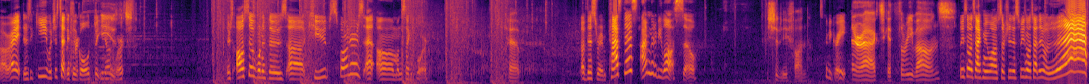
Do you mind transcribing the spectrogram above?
Alright, there's a key, which is technically gold, but you know it works. There's also one of those uh, cube spawners at um on the second floor. Cap. Of this room. Past this, I'm gonna be lost, so. This should be fun. It's gonna be great. Interact, get three bones. Please don't attack me while I'm searching this. Please don't attack this. Ah!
